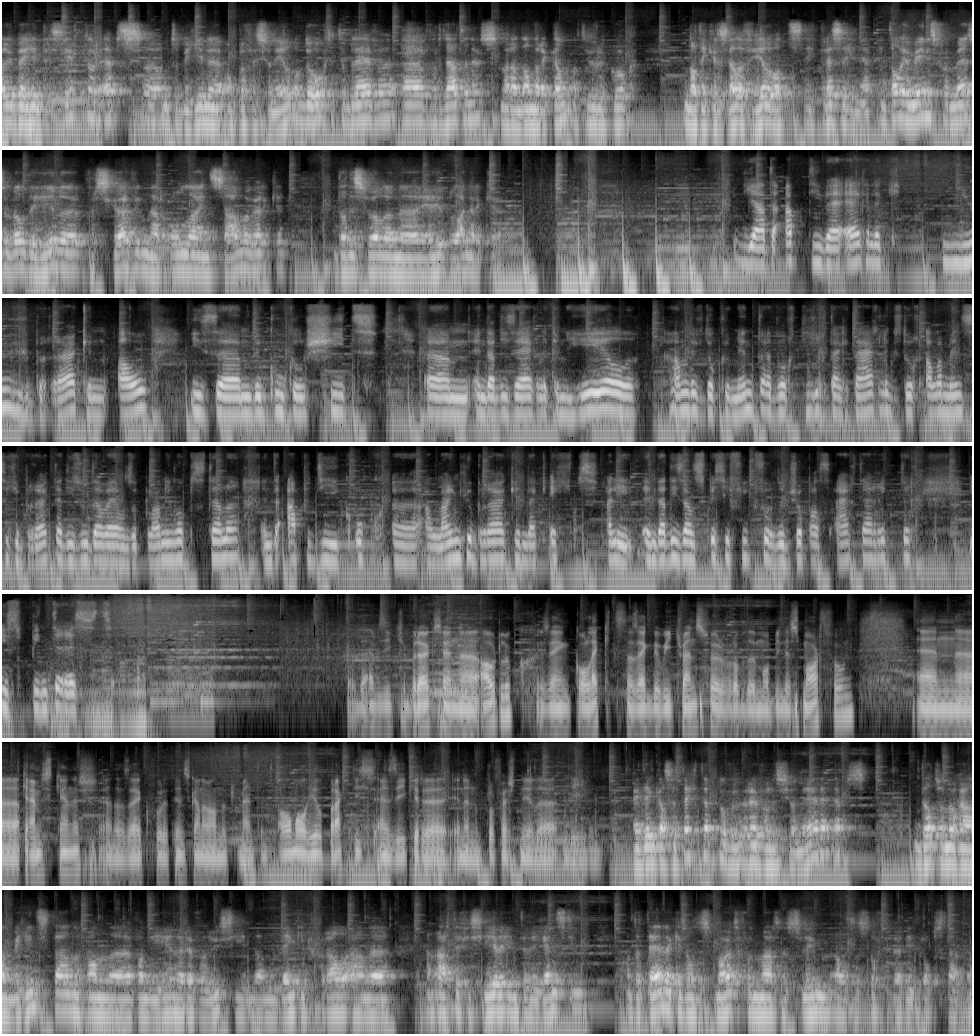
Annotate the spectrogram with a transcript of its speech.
Ik ben geïnteresseerd door apps uh, om te beginnen om professioneel op de hoogte te blijven uh, voor datanews. Maar aan de andere kant natuurlijk ook omdat ik er zelf heel wat interesse in heb. In het algemeen is voor mij zowel de hele verschuiving naar online samenwerken, dat is wel een uh, heel belangrijke. Ja, de app die wij eigenlijk nu gebruiken al, is um, de Google Sheet. Um, en dat is eigenlijk een heel handig document. Dat wordt hier dagelijks door alle mensen gebruikt. Dat is hoe dat wij onze planning opstellen. En de app die ik ook uh, al lang gebruik en dat ik echt... Allez, en dat is dan specifiek voor de job als art director, is Pinterest. De apps die ik gebruik zijn uh, Outlook, zijn Collect, dat is eigenlijk de WeTransfer voor op de mobiele smartphone. En uh, Camscanner, uh, dat is eigenlijk voor het inscannen van documenten. Allemaal heel praktisch en zeker in een professionele leven. Ik denk als je het echt hebt over revolutionaire apps, dat we nog aan het begin staan van, van die hele revolutie. En dan denk ik vooral aan, aan artificiële intelligentie. Want uiteindelijk is onze smartphone maar zo slim als de software die erop staat. Hè.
